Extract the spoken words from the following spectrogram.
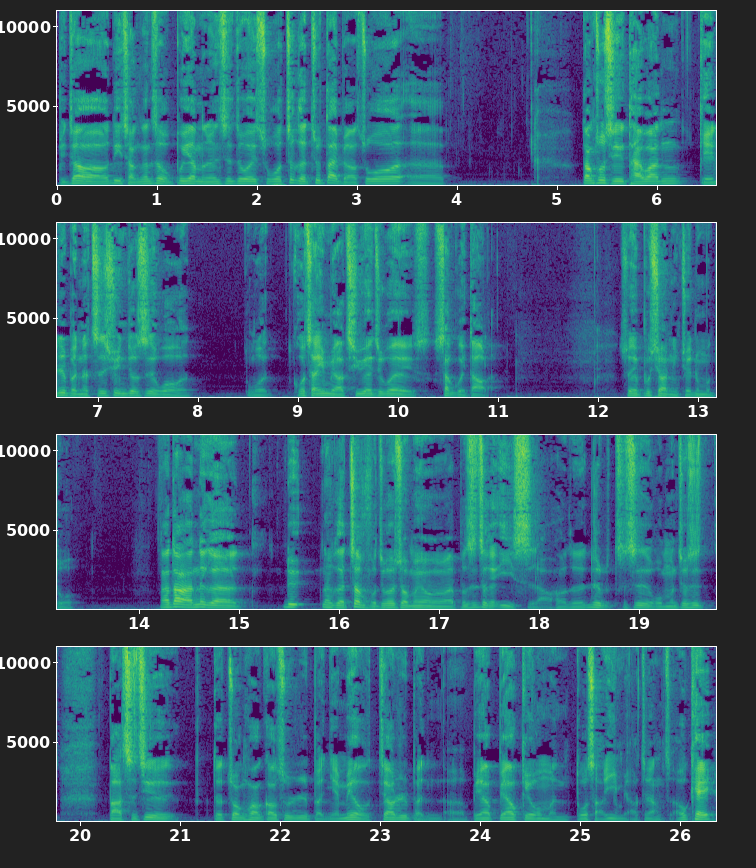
比较立场跟这种不一样的人士，就会说这个就代表说，呃，当初其实台湾给日本的资讯就是我我国产疫苗七月就会上轨道了，所以不需要你捐那么多。那当然，那个绿那个政府就会说没有，不是这个意思啊，或者日只是我们就是把实际的的状况告诉日本，也没有叫日本呃不要不要给我们多少疫苗这样子，OK。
